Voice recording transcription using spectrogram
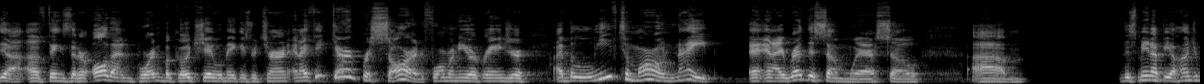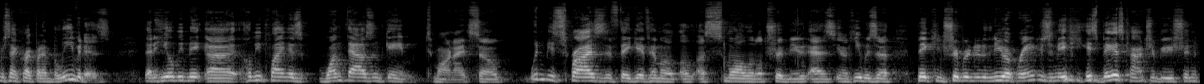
of things that are all that important. But Gauthier will make his return, and I think Derek Brassard, former New York Ranger, I believe tomorrow night. And I read this somewhere, so um, this may not be hundred percent correct, but I believe it is that he'll be uh, he'll be playing his 1,000th game tomorrow night. So wouldn't be surprised if they give him a, a, a, small little tribute, as you know he was a big contributor to the New York Rangers, and maybe his biggest contribution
